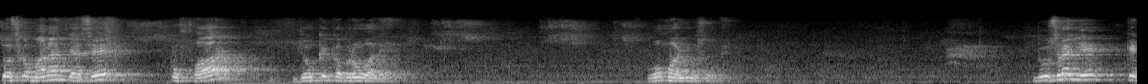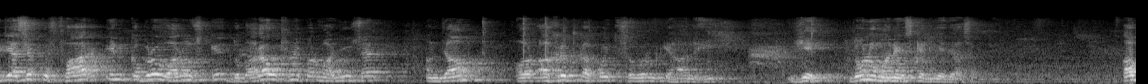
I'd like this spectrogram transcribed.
تو اس کا معنی جیسے کفار جو کہ قبروں والے ہیں۔ وہ مایوس ہو گئے۔ دوسرا یہ کہ جیسے کفار ان قبروں والوں کے دوبارہ اٹھنے پر مایوس ہیں، انجام اور آخرت کا کوئی تصور ان کے ہاں نہیں۔ یہ دونوں معنی اس کے لیے جا سکتے ہیں۔ اب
